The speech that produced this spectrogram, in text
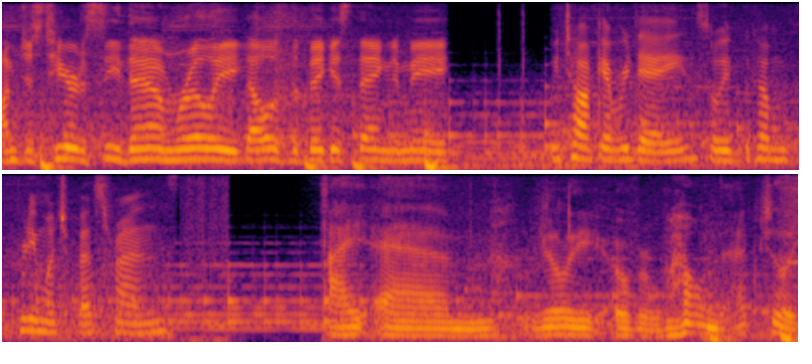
I'm just here to see them, really. That was the biggest thing to me. We talk every day, so we've become pretty much best friends. I am really overwhelmed, actually.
